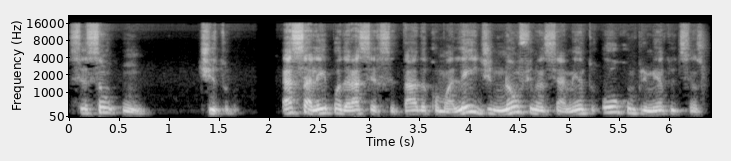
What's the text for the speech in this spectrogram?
Seção 1. Título. Essa lei poderá ser citada como a Lei de Não Financiamento ou Cumprimento de Censura.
